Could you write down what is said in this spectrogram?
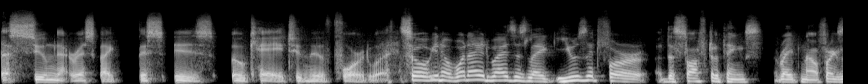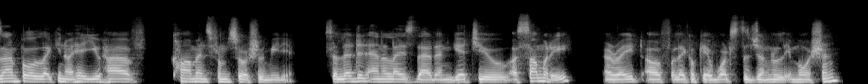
assume that risk like this is okay to move forward with? So, you know, what I advise is like use it for the softer things right now. For example, like, you know, hey, you have comments from social media. So let it analyze that and get you a summary, all right, of like, okay, what's the general emotion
